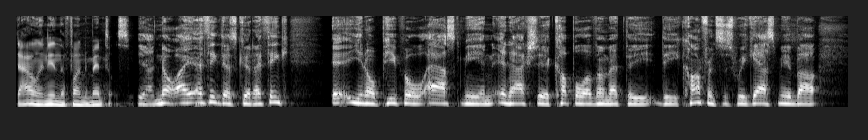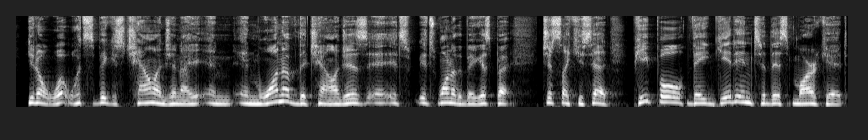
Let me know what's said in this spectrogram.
dialing in the fundamentals. Yeah, no, I, I think that's good. I think eh, you know people ask me, and, and actually a couple of them at the the conference this week asked me about you know what what's the biggest challenge, and I and and one of the challenges it's it's one of the biggest, but just like you said, people they get into this market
